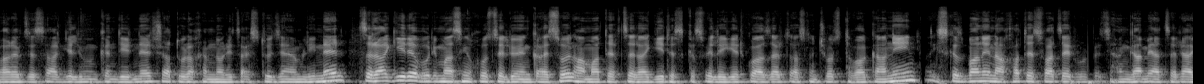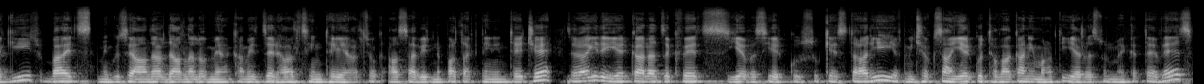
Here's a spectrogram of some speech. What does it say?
բարև ձեզ հարգելի ունկնդիրներ, շատ ուրախ եմ նորից այս ստուդիայում լինել։ Ծրագիրը, որի մասին խոսելու ենք այսօր, համատեղ ծրագիրը սկսվել է 2014 թվականին։ սկզբանե նախատեսված էր որպես հանգամյա ծրագիր, բայց միգուցե անդրադառնալով միանգամից ձեր հարցին, թե արդյոք հասավ իր նպատակներին թե չէ, ծրագիրը երկարաձգվեց եւս 2.5 տարի եւ մինչեւ 22 թվականի մարտի 31-ը տևեց,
